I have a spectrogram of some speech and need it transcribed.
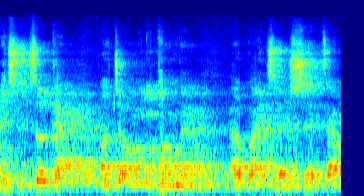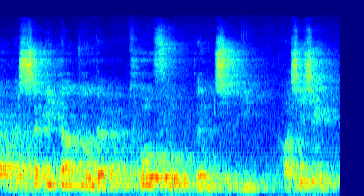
彼此遮盖，啊，叫我们一同的呃完成神在我们生命当中的托付跟旨意。好，谢谢。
